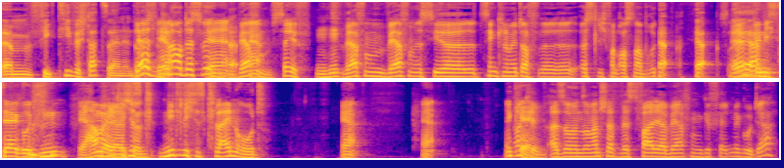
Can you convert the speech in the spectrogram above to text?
ähm, fiktive Stadt sein in Ja, Deutschland. genau deswegen. Ja, werfen, ja. safe. Mhm. Werfen, werfen ist hier zehn Kilometer äh, östlich von Osnabrück. Ja, ja, ja, ja. Finde ich sehr gut. Ja, haben wir ja niedliches, schon. niedliches Kleinod. Ja. Ja. Okay. Okay, also unsere Mannschaft Westfalia werfen gefällt mir gut. Ja,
